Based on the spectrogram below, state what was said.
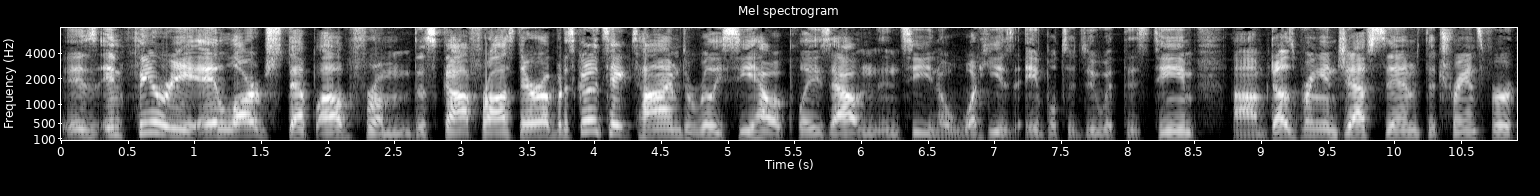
is in theory a large step up from the Scott Frost era, but it's going to take time to really see how it plays out and, and see, you know, what he is able to do with this team. Um, does bring in Jeff Sims, the transfer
